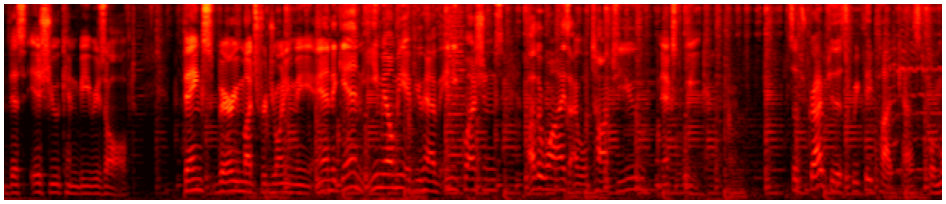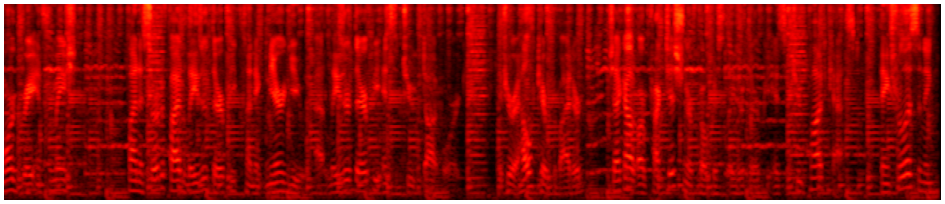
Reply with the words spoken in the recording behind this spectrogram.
this issue can be resolved. Thanks very much for joining me. And again, email me if you have any questions. Otherwise, I will talk to you next week. Subscribe to this weekly podcast for more great information. Find a certified laser therapy clinic near you at lasertherapyinstitute.org. If you're a healthcare provider, check out our practitioner focused Laser Therapy Institute podcast. Thanks for listening.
